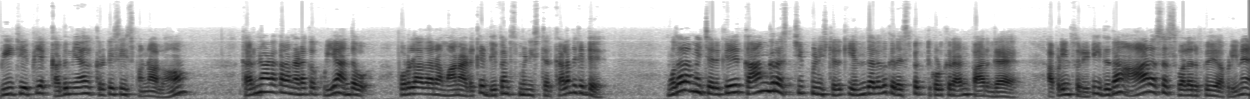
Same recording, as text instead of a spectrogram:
பிஜேபியை கடுமையாக கிரிட்டிசைஸ் பண்ணாலும் கர்நாடகாவில் நடக்கக்கூடிய அந்த பொருளாதார மாநாடுக்கு டிஃபென்ஸ் மினிஸ்டர் கலந்துக்கிட்டு முதலமைச்சருக்கு காங்கிரஸ் சீஃப் மினிஸ்டருக்கு எந்த அளவுக்கு ரெஸ்பெக்ட் கொடுக்குறாருன்னு பாருங்க அப்படின்னு சொல்லிட்டு இதுதான் ஆர்எஸ்எஸ் வளர்ப்பு அப்படின்னு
